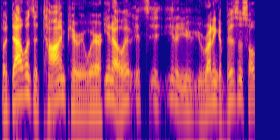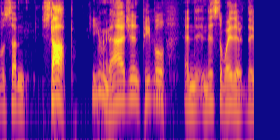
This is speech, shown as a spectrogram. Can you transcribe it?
But that was a time period where you know it, it's it, you know you're, you're running a business, all of a sudden stop. Can you imagine people? And, and this is the way they they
